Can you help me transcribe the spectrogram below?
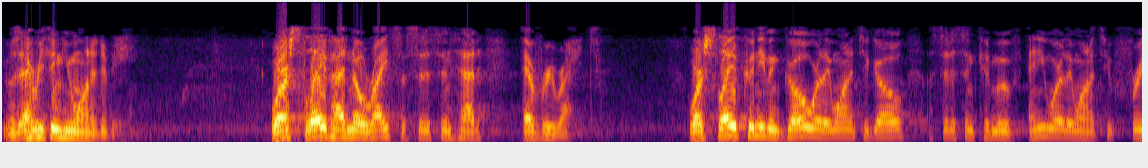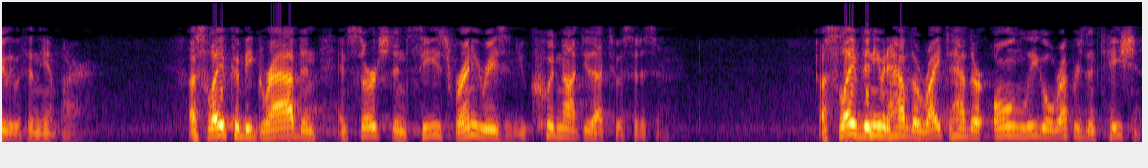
It was everything you wanted to be. Where a slave had no rights, a citizen had every right. Where a slave couldn't even go where they wanted to go, a citizen could move anywhere they wanted to freely within the empire. A slave could be grabbed and, and searched and seized for any reason. You could not do that to a citizen. A slave didn't even have the right to have their own legal representation.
